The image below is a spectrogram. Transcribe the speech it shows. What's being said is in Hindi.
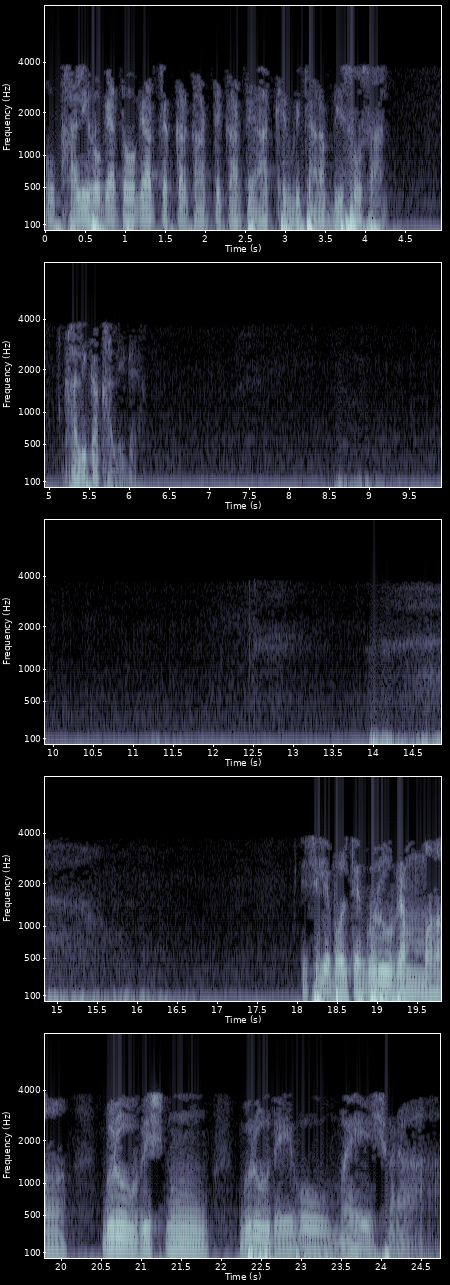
वो खाली हो गया तो हो गया और चक्कर काटते काटते आखिर बेचारा बीसों साल खाली का खाली गया। इसीलिए बोलते हैं, गुरु ब्रह्मा, गुरु विष्णु गुरु देवो महेश्वरा।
